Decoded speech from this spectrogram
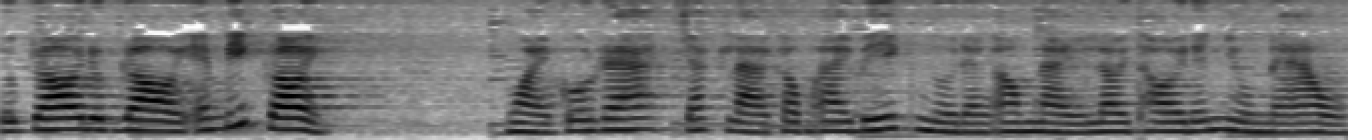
Được rồi, được rồi, em biết rồi Ngoài cô ra, chắc là không ai biết người đàn ông này lôi thôi đến nhường nào.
